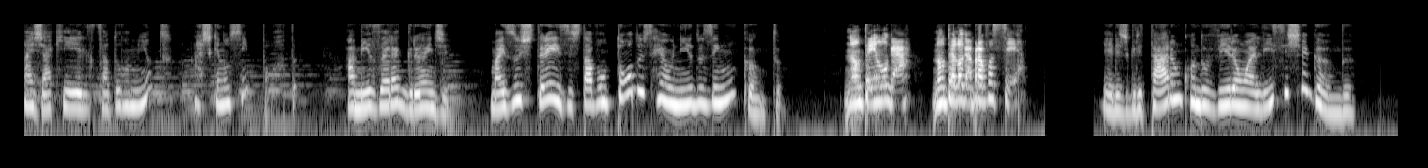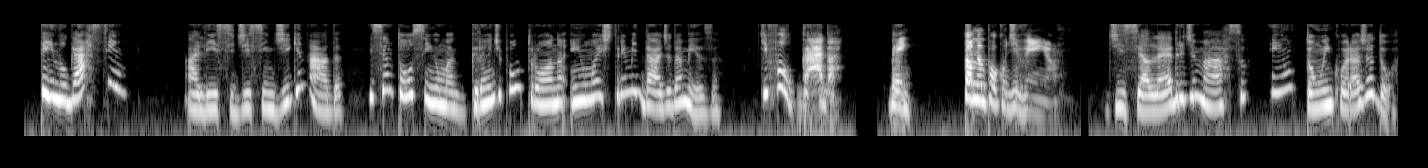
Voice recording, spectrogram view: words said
Mas já que ele está dormindo, acho que não se importa. A mesa era grande, mas os três estavam todos reunidos em um canto. Não tem lugar! Não tem lugar para você! Eles gritaram quando viram Alice chegando. Tem lugar sim! Alice disse indignada e sentou-se em uma grande poltrona em uma extremidade da mesa. Que folgada! Bem, tome um pouco de vinho, disse a lebre de março em um tom encorajador.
